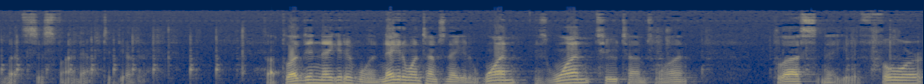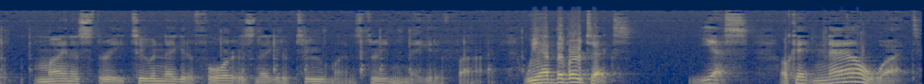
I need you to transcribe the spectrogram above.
let's just find out together. So I plugged in negative 1. Negative 1 times negative 1 is 1. 2 times 1 plus negative 4 minus 3. 2 and negative 4 is negative 2 minus 3, negative 5. We have the vertex. Yes. Okay, now what?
